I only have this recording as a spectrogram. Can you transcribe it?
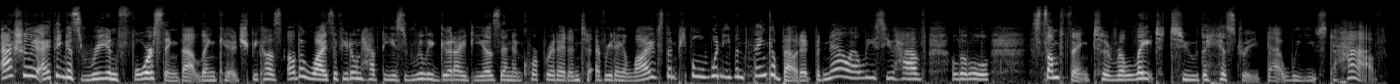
Actually, I think it's reinforcing that linkage because otherwise, if you don't have these really good ideas and incorporate it into everyday lives, then people wouldn't even think about it. But now, at least you have a little something to relate to the history that we used to have.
